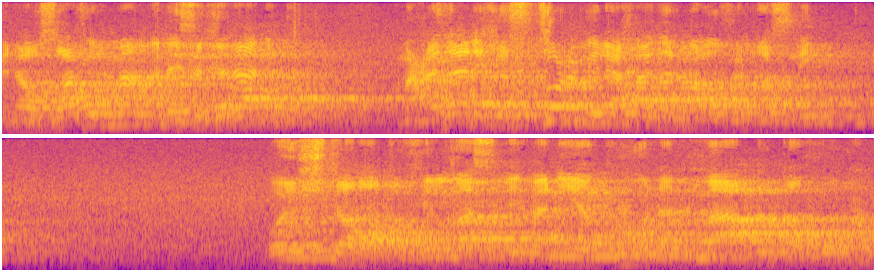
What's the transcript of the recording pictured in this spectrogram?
من أوصاف الماء أليس كذلك؟ مع ذلك استعمل هذا الماء في الغسل. ويشترط في الغسل أن يكون الماء طهورا.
